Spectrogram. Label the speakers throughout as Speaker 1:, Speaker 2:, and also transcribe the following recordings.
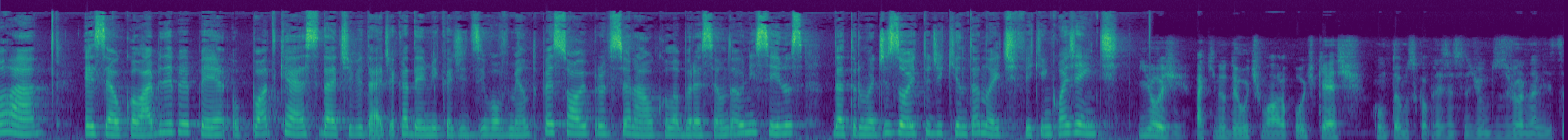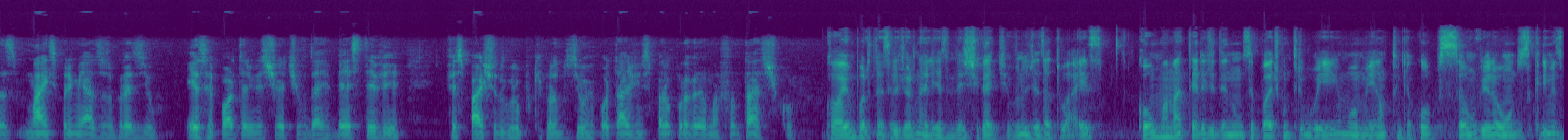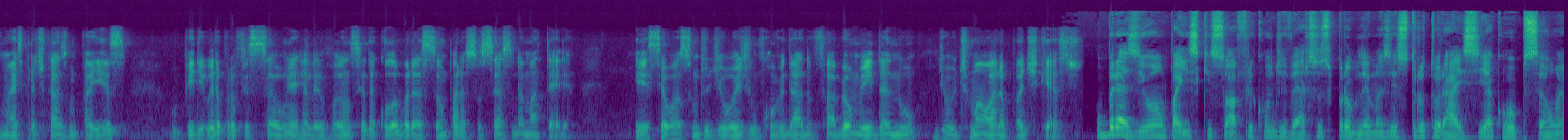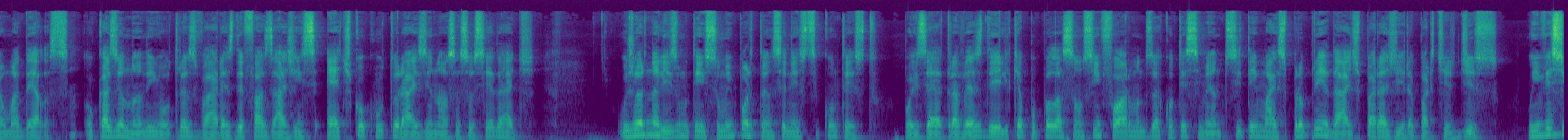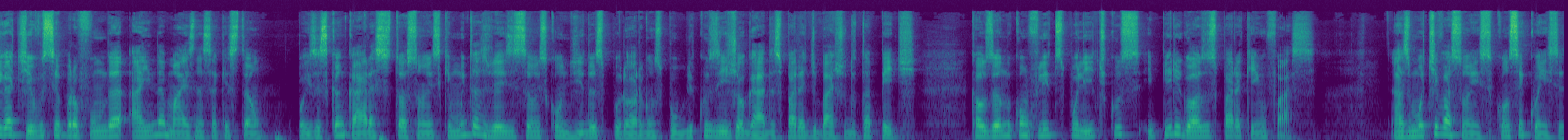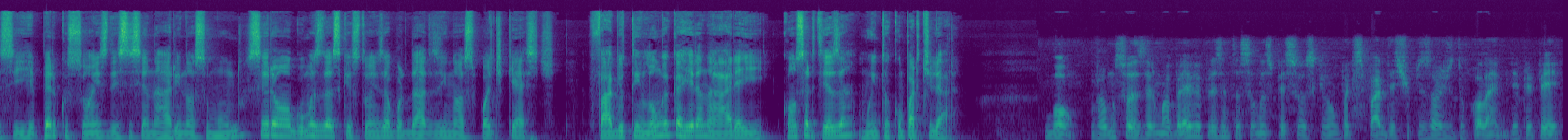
Speaker 1: Olá, esse é o Colab DPP, o podcast da atividade acadêmica de desenvolvimento pessoal e profissional, colaboração da Unicinos, da turma 18 de quinta noite. Fiquem com a gente.
Speaker 2: E hoje, aqui no The Última Hora Podcast, contamos com a presença de um dos jornalistas mais premiados do Brasil, ex-repórter investigativo da RBS TV, fez parte do grupo que produziu reportagens para o programa Fantástico.
Speaker 3: Qual a importância do jornalismo investigativo nos dias atuais? Como uma matéria de denúncia pode contribuir em um momento em que a corrupção virou um dos crimes mais praticados no país? O perigo da profissão e a relevância da colaboração para o sucesso da matéria. Esse é o assunto de hoje, um convidado Fábio Almeida no De Última Hora Podcast.
Speaker 4: O Brasil é um país que sofre com diversos problemas estruturais e a corrupção é uma delas, ocasionando em outras várias defasagens ético-culturais em nossa sociedade. O jornalismo tem suma importância neste contexto, pois é através dele que a população se informa dos acontecimentos e tem mais propriedade para agir a partir disso. O investigativo se aprofunda ainda mais nessa questão, pois escancara situações que muitas vezes são escondidas por órgãos públicos e jogadas para debaixo do tapete, causando conflitos políticos e perigosos para quem o faz. As motivações, consequências e repercussões desse cenário em nosso mundo serão algumas das questões abordadas em nosso podcast. Fábio tem longa carreira na área e, com certeza, muito a compartilhar.
Speaker 2: Bom, vamos fazer uma breve apresentação das pessoas que vão participar deste episódio do Collab DPP.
